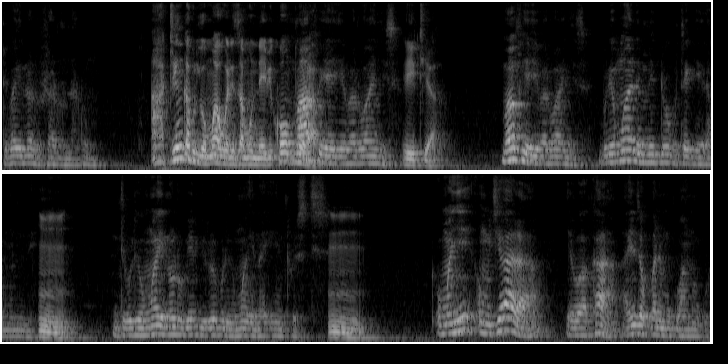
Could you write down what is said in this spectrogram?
tebalina lutalo na lumu. Ate nga buli omu aweereza munne ebikompola. Mafiya yebalwanyisa etya mafiya yebalwanyisa buli omu alemedde okutegeera munne. Mm. nti buli omu alina olubimbi lwe buli omu alina interest. Mm. omanyi omukyala ewaka ayinza kuba ne mukwano gwe.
